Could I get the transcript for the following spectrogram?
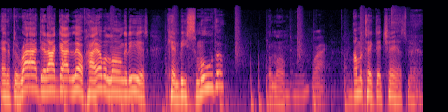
And if the ride that I got left, however long it is, can be smoother, Come on. Mm-hmm. right. I'm gonna take that chance, man.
